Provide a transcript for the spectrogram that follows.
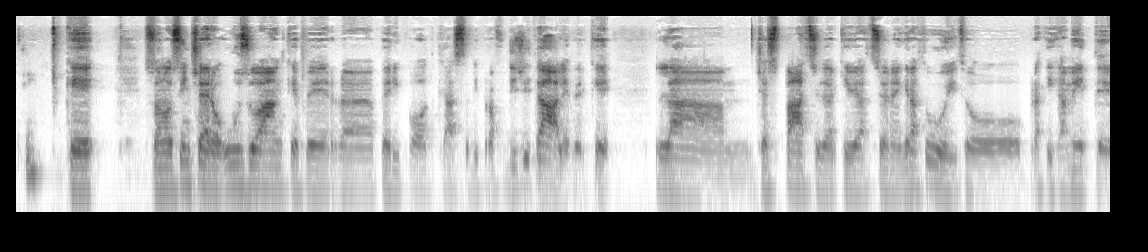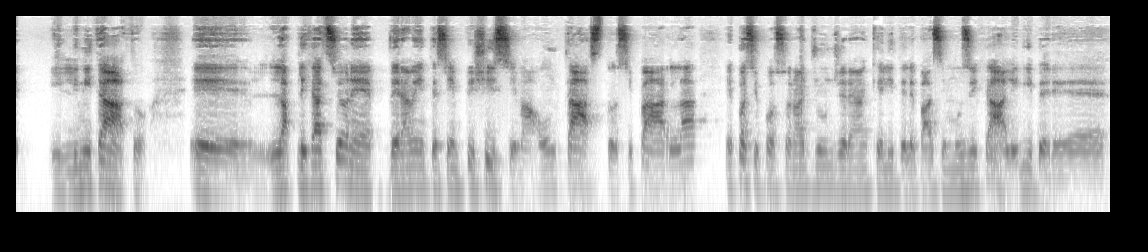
sì. Sì. che sono sincero uso anche per, per, i podcast di Prof Digitale perché la, c'è spazio di archiviazione gratuito, praticamente illimitato. E l'applicazione è veramente semplicissima, un tasto si parla e poi si possono aggiungere anche lì delle basi musicali libere.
